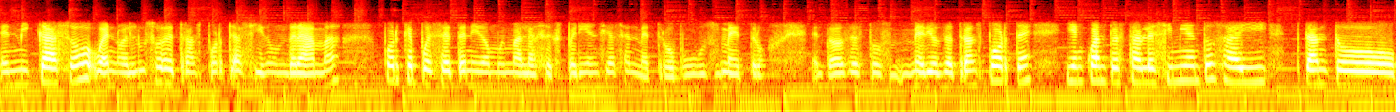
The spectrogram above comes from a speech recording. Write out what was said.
En mi caso, bueno, el uso de transporte ha sido un drama porque pues he tenido muy malas experiencias en Metrobús, Metro, en todos estos medios de transporte y en cuanto a establecimientos hay tanto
